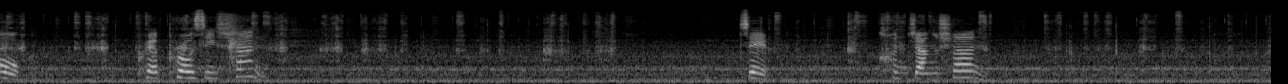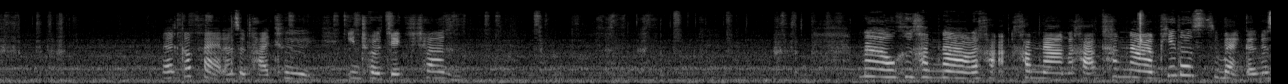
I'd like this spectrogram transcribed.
6. preposition 7. conjunction และก็ 8 อันสุดท้ายคือ interjection noun คือคำนามนะคะคำนามนะคะคำนามพี่จะแบ่งกันเป็น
